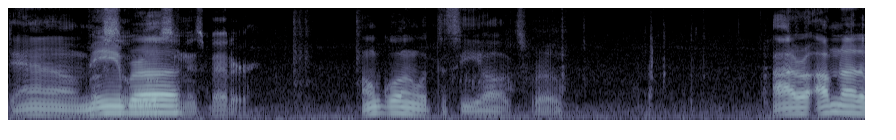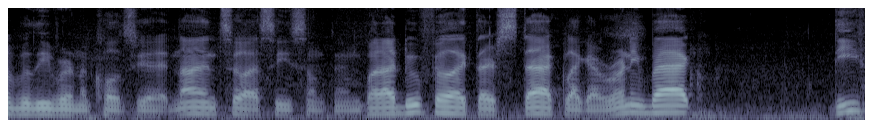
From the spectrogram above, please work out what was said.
Damn, me, Russell bro. Wilson is better. I'm going with the Seahawks, bro. I I'm not a believer in the Colts yet. Not until I see something. But I do feel like they're stacked. Like at running back, def-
